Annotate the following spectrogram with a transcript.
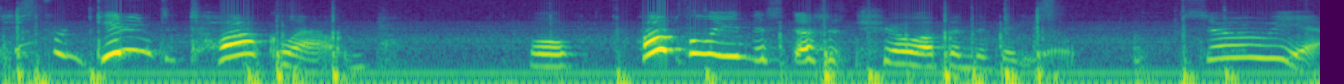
Keep forgetting to talk loud. Well, hopefully this doesn't show up in the video. So yeah.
